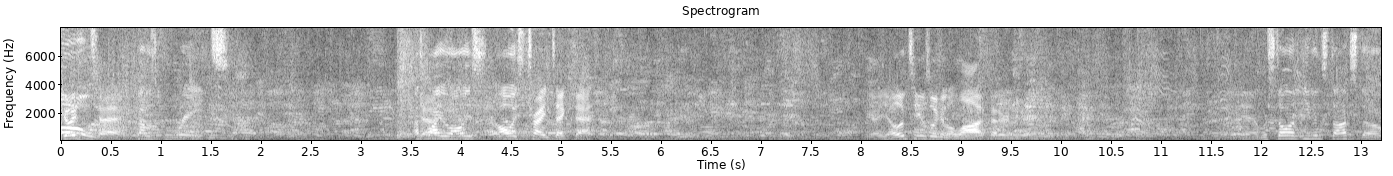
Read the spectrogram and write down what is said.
good oh, tech. That was great. That's why you always always try and take that. Yeah, yellow team's looking a lot better here. Yeah, we're still on even stocks though.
